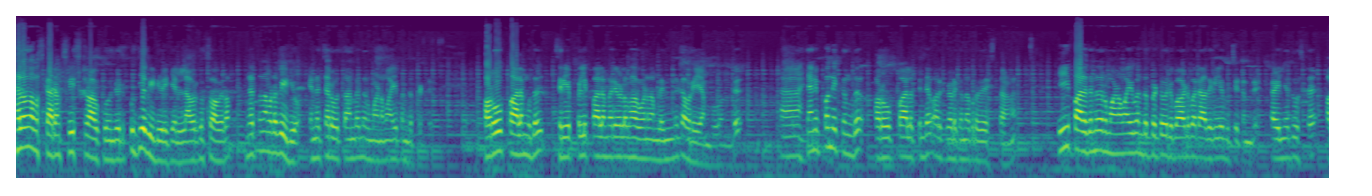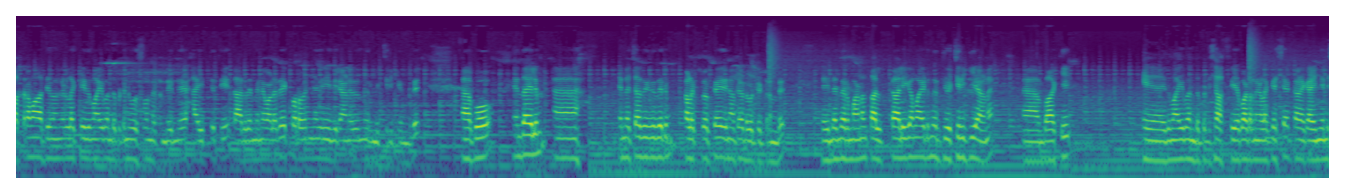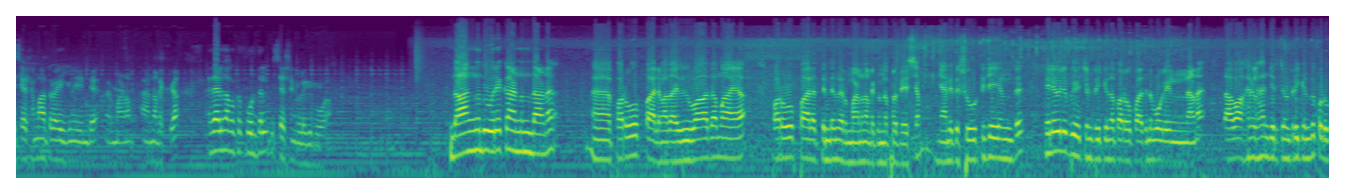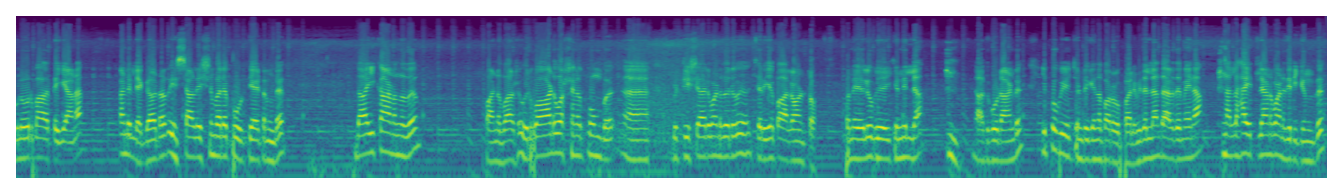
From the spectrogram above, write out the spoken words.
Hello നമസ്കാരം. ശ്രീ സ്ട്രാക്കുവിന്റെ ഒരു പുതിയ വീഡിയോയിലേക്ക് എല്ലാവർക്കും സ്വാഗതം. ഇന്നത്തെ നമ്മുടെ വീഡിയോ എൻ എച്ച് അറുപത്താറിന്റെ നിർമ്മാണവുമായി ബന്ധപ്പെട്ട്. പറവൂർ പാലം മുതൽ ചെറിയപ്പള്ളി പാലം വരെയുള്ള ഭാഗമാണ് നമ്മൾ ഇന്ന് കവർ ചെയ്യാൻ പോകുന്നത്. ഞാനിപ്പോൾ നിൽക്കുന്നത് പറവൂർ പാലത്തിന്റെ വർക്ക് കിടക്കുന്ന പ്രദേശത്താണ്. ഈ പാലത്തിന്റെ നിർമ്മാണവുമായി ബന്ധപ്പെട്ട് ഒരുപാട് പരാതികൾ ലഭിച്ചിട്ടുണ്ട്. കഴിഞ്ഞ ദിവസത്തെ പത്രമാധ്യമങ്ങളിലൊക്കെ ഇതുമായി ബന്ധപ്പെട്ട് ന്യൂസ് വന്നിട്ടുണ്ട്. ഇതിന്റെ ഹൈറ്റ് താരതമ്യേന വളരെ കുറഞ്ഞ രീതിയിലാണ് ഇത് നിർമ്മിച്ചിരിക്കുന്നത്. അപ്പോൾ എന്തായാലും എൻ എച്ച് അധികൃതരും കളക്ടറൊക്കെ ഇതിനകത്ത് ഇടപെട്ടിട്ടുണ്ട്. ഇതിന്റെ നിർമ്മാണം താൽക്കാലികമായിട്ട് നിർത്തിവെച്ചിരിക്കുകയാണ്. ബാക്കി ഇതുമായി ബന്ധപ്പെട്ട് ശാസ്ത്രീയ പഠനങ്ങളൊക്കെ കഴിഞ്ഞതിന് ശേഷം മാത്രമായിരിക്കും ഇതിന്റെ നിർമ്മാണം നടക്കുക. എന്തായാലും നമുക്ക് കൂടുതൽ വിശേഷങ്ങളിലേക്ക് പോകാം. ദാങ് ദൂരെ കാണുന്നതാണ് പറവൂർ പാലം അതായത് വിവാദമായ പറവൂർ നിർമ്മാണം നടക്കുന്ന പ്രദേശം. ഞാനിത് ഷൂട്ട് ചെയ്യുന്നത് നിലവിൽ ഉപയോഗിച്ചുകൊണ്ടിരിക്കുന്ന പറവൂർ മുകളിൽ നിന്നാണ്. ആ വാഹനങ്ങൾ സഞ്ചരിച്ചുകൊണ്ടിരിക്കുന്നത് കൊടുങ്ങല്ലൂർ ഭാഗത്തേക്കാണ്. കണ്ടില്ലേ? ഗഡർ ഇൻസ്റ്റാളേഷൻ വരെ പൂർത്തിയായിട്ടുണ്ട്. ഇതായി കാണുന്നത് പണ്ട് വർഷ ഒരുപാട് വർഷങ്ങൾക്ക് മുമ്പ് ബ്രിട്ടീഷുകാർ പണിതൊരു ചെറിയ പാലമാണ് കേട്ടോ അപ്പോൾ നിലവിൽ ഉപയോഗിക്കുന്നില്ല. അതുകൂടാണ്ട് ഇപ്പോൾ ഉപയോഗിച്ചുകൊണ്ടിരിക്കുന്ന പറവപ്പാലം ഇതെല്ലാം താരതമ്യേന നല്ല ഹൈറ്റിലാണ് പണിതിരിക്കുന്നത്.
